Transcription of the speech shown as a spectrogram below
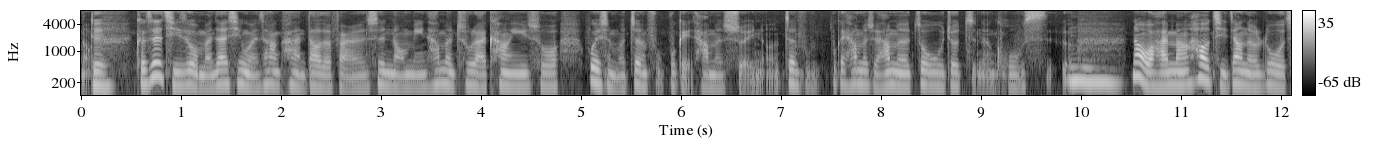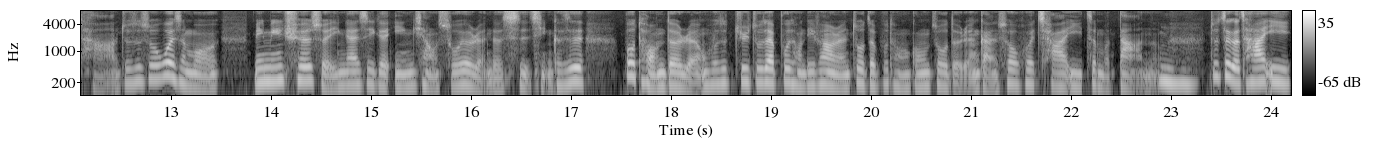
哦。对。可是其实我们在新闻上看到的，反而是农民他们出来抗议说，为什么政府不给他们水呢？政府不给他们水，他们的作物就只能枯死了。嗯。那我还蛮好奇这样的落差，就是说为什么明明缺水应该是一个影响所有人的事情，可是。不同的人，或是居住在不同地方的人，做着不同工作的人，感受会差异这么大呢？嗯，就这个差异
